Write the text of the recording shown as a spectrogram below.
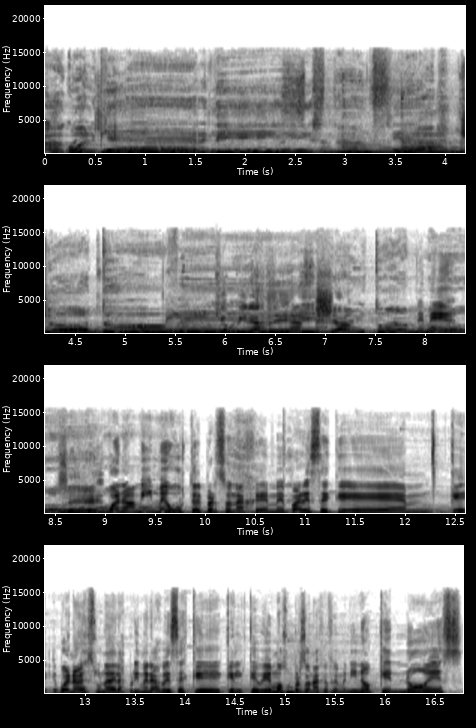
a cualquier distancia yo tuve ¿Qué opinas de ella? ¿De Meg? Sí. Bueno, a mí me gusta el personaje. Me parece que, mm, que, bueno, es una de las primeras veces que, que- que vemos un personaje femenino que no es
